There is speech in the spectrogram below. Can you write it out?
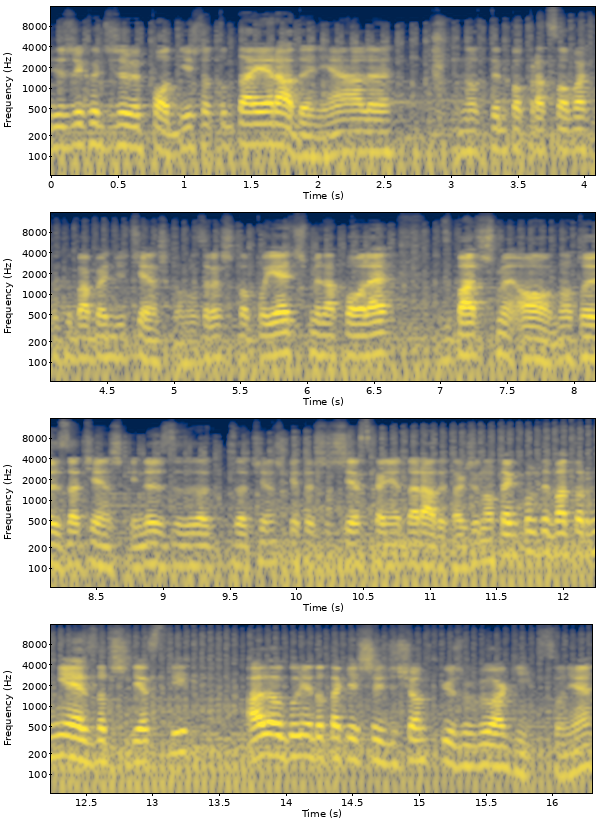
jeżeli chodzi żeby podnieść, no to daje radę, nie? Ale no tym popracować to chyba będzie ciężko. No zresztą pojedźmy na pole, zobaczmy, o, no to jest za ciężkie, to jest za, za ciężkie, jeszcze 30 nie da rady, także no ten kultywator nie jest do 30, ale ogólnie do takiej 60 już by była git, co nie?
